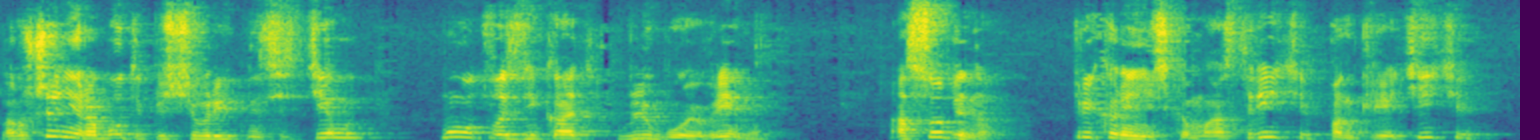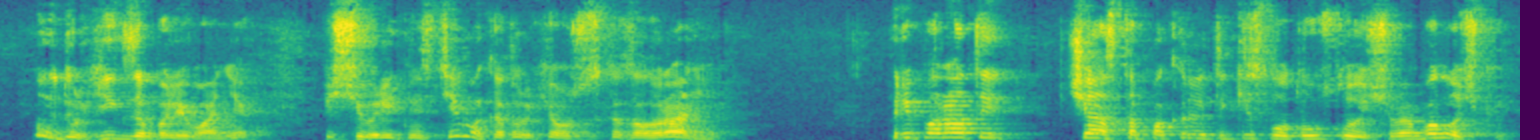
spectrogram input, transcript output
нарушения работы пищеварительной системы могут возникать в любое время. Особенно при хроническом гастрите, панкреатите, ну и других заболеваниях пищеварительной системы, о которых я уже сказал ранее. Препараты часто покрыты кислотоустойчивой оболочкой,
